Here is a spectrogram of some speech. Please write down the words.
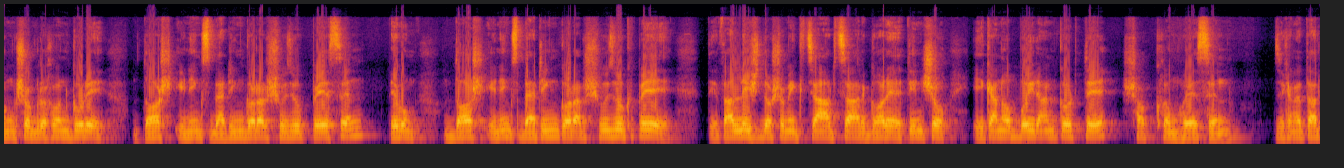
অংশগ্রহণ করে দশ ইনিংস ব্যাটিং করার সুযোগ পেয়েছেন এবং দশ ইনিংস ব্যাটিং করার সুযোগ পেয়ে তেতাল্লিশ দশমিক চার চার গড়ে তিনশো একানব্বই রান করতে সক্ষম হয়েছেন, যেখানে তার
